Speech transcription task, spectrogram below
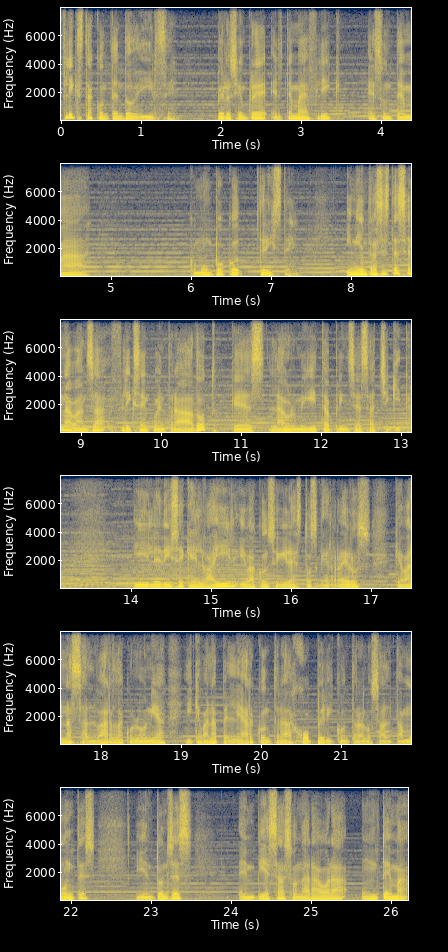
Flick está contento de irse pero siempre el tema de Flick es un tema como un poco triste. Y mientras esta escena avanza, Flick se encuentra a Dot, que es la hormiguita princesa chiquita. Y le dice que él va a ir y va a conseguir a estos guerreros que van a salvar la colonia y que van a pelear contra Hopper y contra los altamontes. Y entonces empieza a sonar ahora un tema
